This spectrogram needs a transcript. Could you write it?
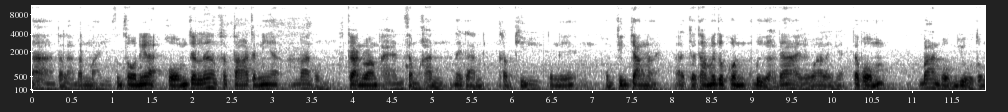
อ่าตลาดบ้านใหม่อยู่โซนนี้แหละ ผมจะเริ่มสตาร์ทจากนี้ฮะบ้านผม การวางแผนสำคัญในการขับขี่ตรงนี้ผมจริงจังหน่อยอาจจะทำให้ทุกคนเบื่อได้หรือว่าอะไรเงี้ยแต่ผม บ้านผมอยู่ตรง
